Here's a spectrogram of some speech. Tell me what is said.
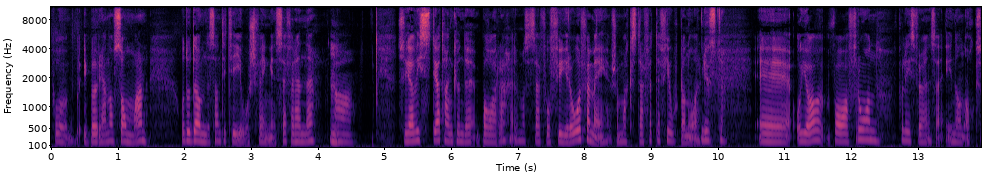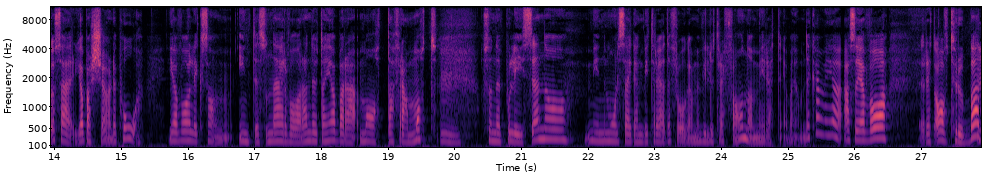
på, i början av sommaren. Och då dömdes han till tio års fängelse för henne. Ja. Så jag visste ju att han kunde bara, eller måste säga, få fyra år för mig eftersom maxstraffet är 14 år. Just det. Eh, och jag var från polisförhören innan också så här, jag bara körde på. Jag var liksom inte så närvarande utan jag bara matade framåt. Så när polisen och min målsägande beträde frågade men vill du träffa honom i rätten? Jag bara ja men det kan vi göra. Alltså jag var rätt avtrubbad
